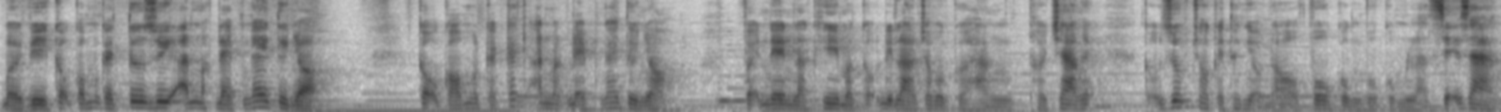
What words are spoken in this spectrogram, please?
Bởi vì cậu có một cái tư duy ăn mặc đẹp ngay từ nhỏ. Cậu có một cái cách ăn mặc đẹp ngay từ nhỏ. Vậy nên là khi mà cậu đi làm cho một cửa hàng thời trang ấy, cậu giúp cho cái thương hiệu đó vô cùng vô cùng là dễ dàng.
